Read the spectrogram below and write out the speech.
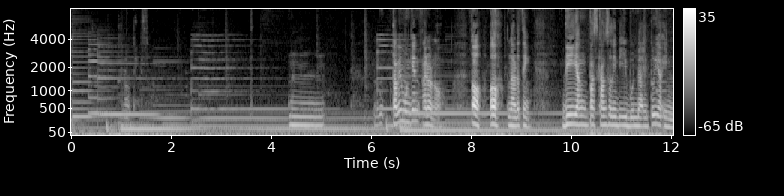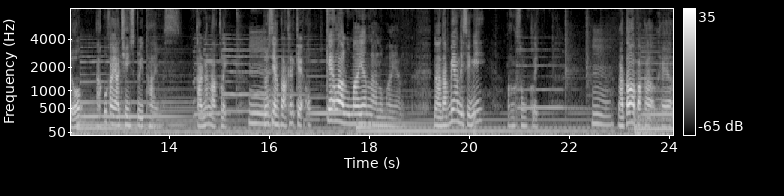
I don't think so. Hmm, tapi mungkin I don't know. Oh, oh, another thing. Di yang pas counseling di Ibunda itu yang Indo, aku kayak change three times karena nggak klik. Hmm. Terus yang terakhir kayak oke lah lumayan lah lumayan. Nah tapi yang di sini langsung klik. Hmm. nggak tahu apakah kayak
